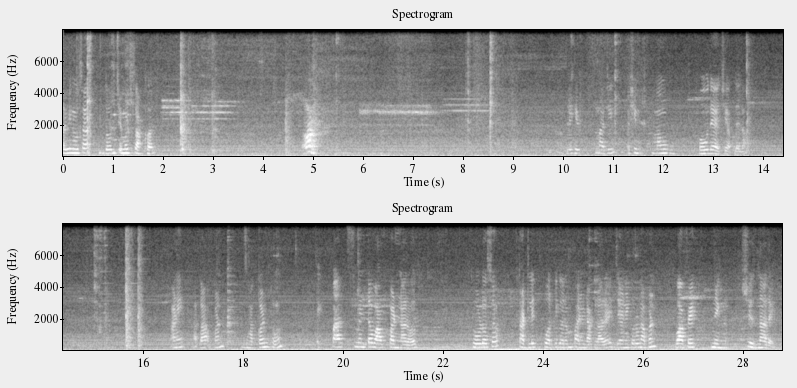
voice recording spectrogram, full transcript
चवीनुसार दोन चिमट साखर. आपली हे माझी अशी मऊ होऊ द्यायची आपल्याला. आणि आता आपण झाकण ठेवून एक पाच मिनटं वाफ काढणार आहोत. थोडंसं ताटलीत वरती गरम पाणी टाकणार आहे जेणेकरून आपण वाफेत निघ शिजणार आहे.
